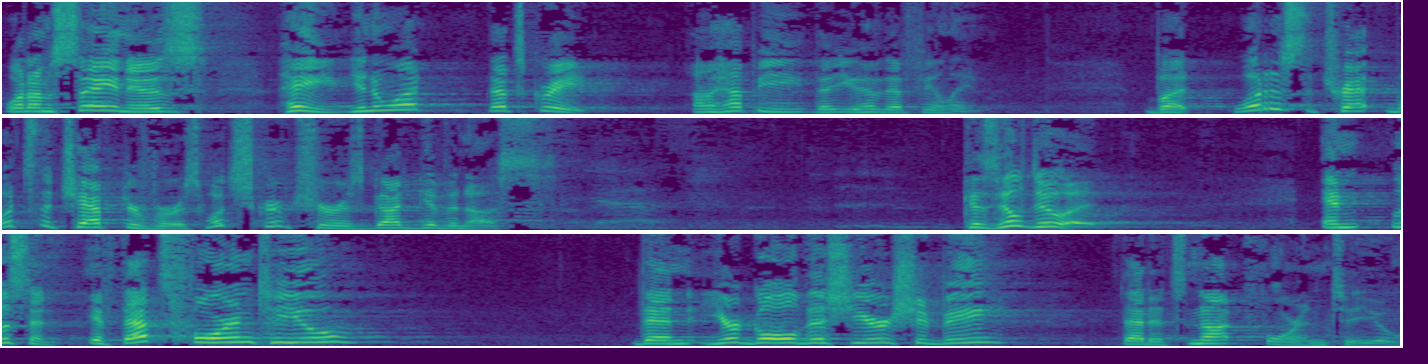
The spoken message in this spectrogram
What I'm saying is, hey, you know what? That's great. I'm happy that you have that feeling. But what is the tra- what's the chapter verse? What scripture has God given us? Because He'll do it. And listen, if that's foreign to you, then your goal this year should be that it's not foreign to you.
